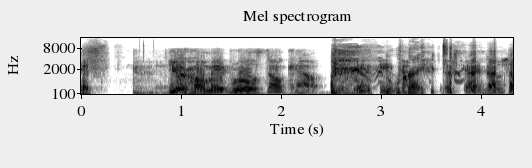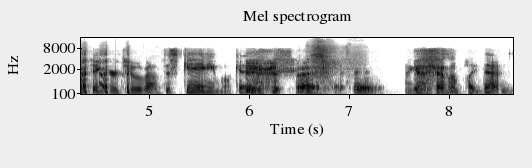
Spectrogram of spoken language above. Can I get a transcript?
Your homemade rules don't count. right. This guy knows a thing or two about this game. Okay. Right. Oh my gosh, I haven't played that in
